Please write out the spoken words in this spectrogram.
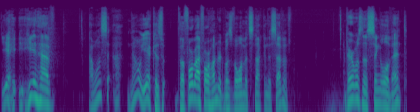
yeah, he, he didn't have. I want to say uh, no, yeah, because the four x four hundred was the one that snuck into seventh. There wasn't a single event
